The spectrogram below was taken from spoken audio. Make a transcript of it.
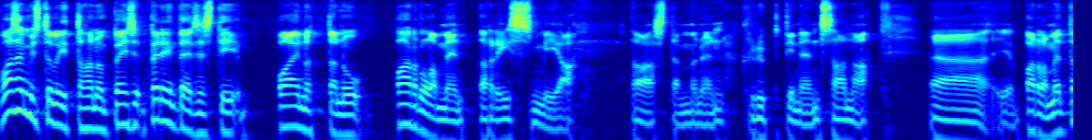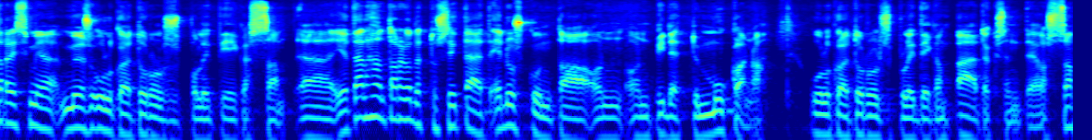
Vasemmistoliittohan on perinteisesti painottanut parlamentarismia, taas tämmöinen kryptinen sana. Parlamentarismia myös ulko- ja turvallisuuspolitiikassa. Ja tällähän on tarkoitettu sitä, että eduskuntaa on, on pidetty mukana ulko- ja turvallisuuspolitiikan päätöksenteossa,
